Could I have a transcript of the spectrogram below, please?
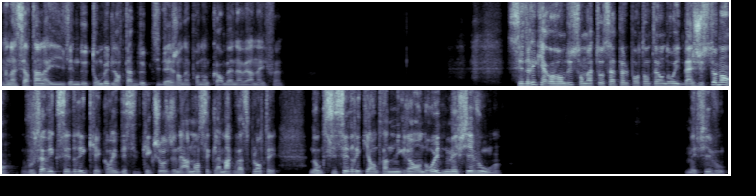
Il y en a certains, là, ils viennent de tomber de leur table de petit-déj en apprenant que Corben avait un iPhone. Cédric a revendu son matos Apple pour tenter Android. Ben justement, vous savez que Cédric, quand il décide quelque chose, généralement, c'est que la marque va se planter. Donc, si Cédric est en train de migrer à Android, méfiez-vous. Hein. Méfiez-vous.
